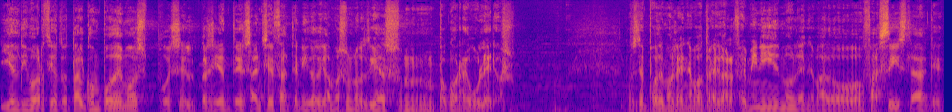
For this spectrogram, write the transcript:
y el divorcio total con Podemos, pues el presidente Sánchez ha tenido, digamos, unos días un poco reguleros. Los de Podemos le han llamado traidor al feminismo, le han llamado fascista, que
